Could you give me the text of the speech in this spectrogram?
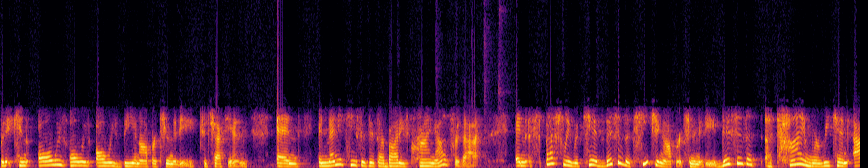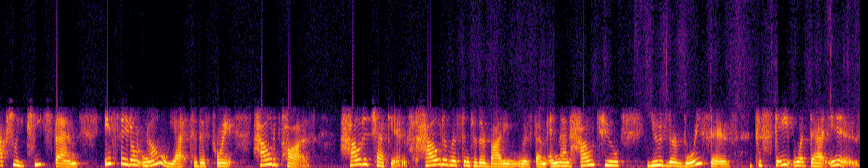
but it can always, always, always be an opportunity to check in. And in many cases, it's our bodies crying out for that. And especially with kids, this is a teaching opportunity. This is a, a time where we can actually teach them, if they don't know yet to this point, how to pause, how to check in, how to listen to their body them, and then how to use their voices to state what that is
